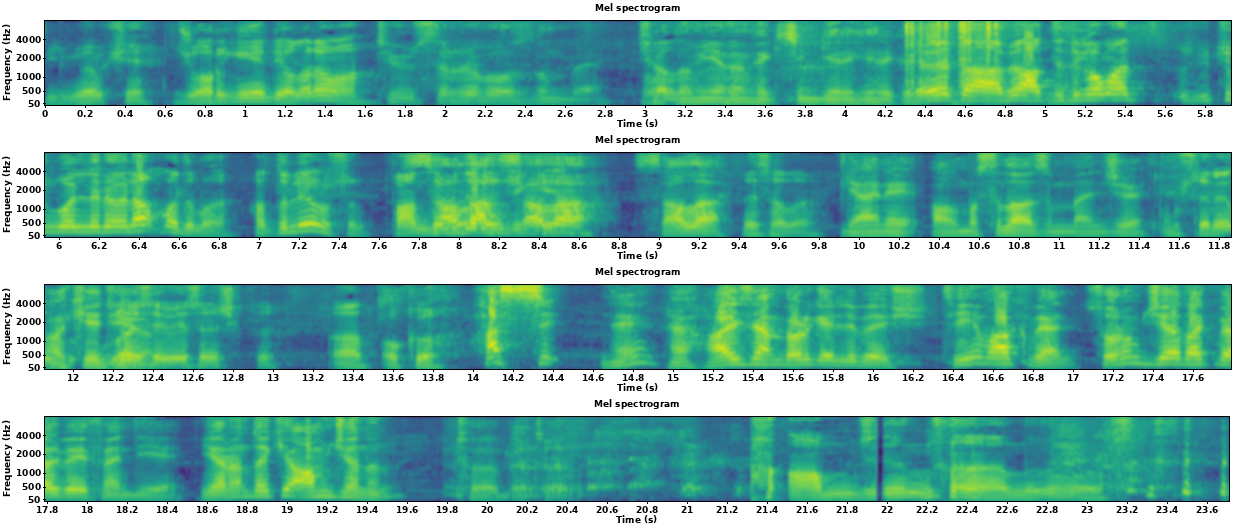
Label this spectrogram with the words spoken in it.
Bilmiyorum ki. Jorginho diyorlar ama. Tüm sırrı bozdum be. Çalım yememek için geri geri kaçıyor. Evet abi Atletico Madrid bütün golleri öyle atmadı mı? Hatırlıyor musun? Pandemiden Salah, önceki. Salah. Salah. Ne Salah? Yani alması lazım bence. Bu sene Hak ediyor. seviyesine çıktı. Al oku. Hassi... Ne? He, Heisenberg 55. Team Akbel. Sorum Cihat Akbel beyefendiye. Yanındaki amcanın... Tövbe tövbe. Amcın anladın mı?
